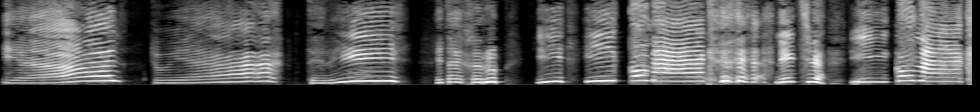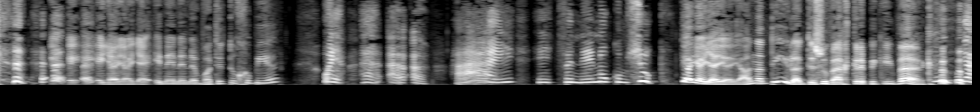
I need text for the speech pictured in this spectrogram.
1 2 3 het hy geroep Hier, hier kom ek. Net so. Hier kom ek. ja ja ja, en en en wat het toe gebeur? o ja, uh, uh, uh, hy het vir Neno kom soek. Ja ja ja ja ja, natuurlik, dis hoe wegkrippetjie werk. Ja.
